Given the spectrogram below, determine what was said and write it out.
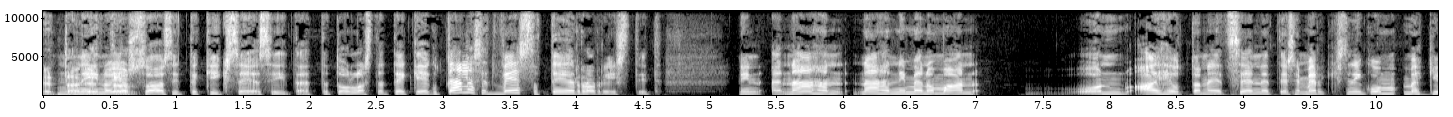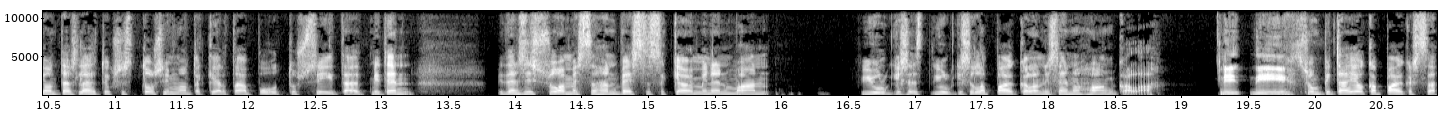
Että- niin, että- no jos saa sitten kiksejä siitä, että tollasta tekee. Kun tällaiset vessaterroristit, niin näähän, näähän nimenomaan on aiheuttaneet sen, että esimerkiksi niin kuin mekin on tässä lähetyksessä tosi monta kertaa puhuttu siitä, että miten, miten siis Suomessahan vessassa käyminen vaan julkisella paikalla, niin sehän on hankalaa. Niin, niin. Sun pitää joka paikassa,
